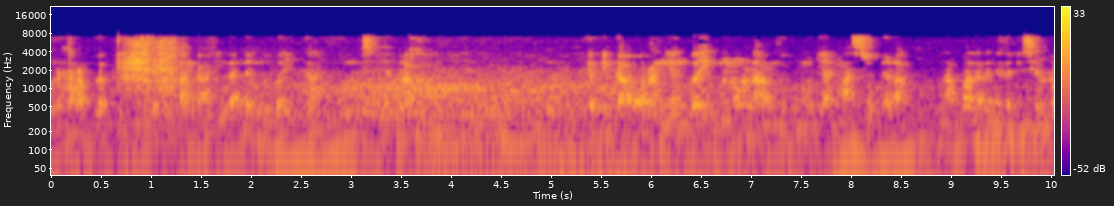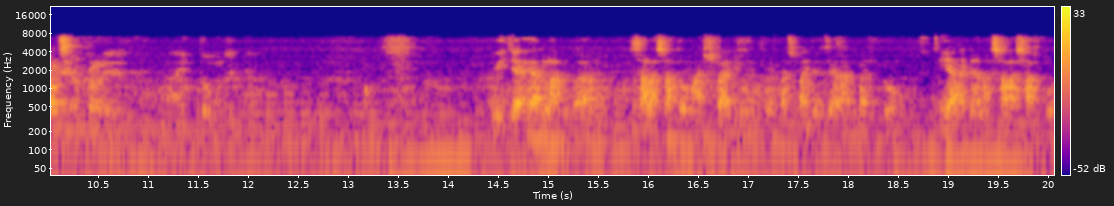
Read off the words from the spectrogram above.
berharap lebih tentang keadilan dan kebaikan kesejahteraan. Ketika orang yang baik menolak untuk kemudian masuk dalam apa katanya tadi circle-circle itu. nah itu maksudnya. Wijaya Herlambang, salah satu mahasiswa di Universitas Pajajaran Bandung, dia adalah salah satu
